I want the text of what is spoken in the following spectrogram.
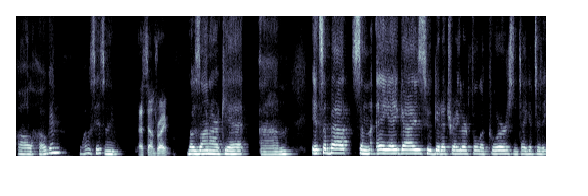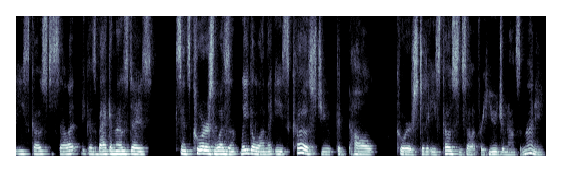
Paul Hogan what was his name? That sounds right. Rosanna Arquette. Um, it's about some AA guys who get a trailer full of Coors and take it to the East Coast to sell it because back in those days, since Coors wasn't legal on the East Coast, you could haul Coors to the East Coast and sell it for huge amounts of money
